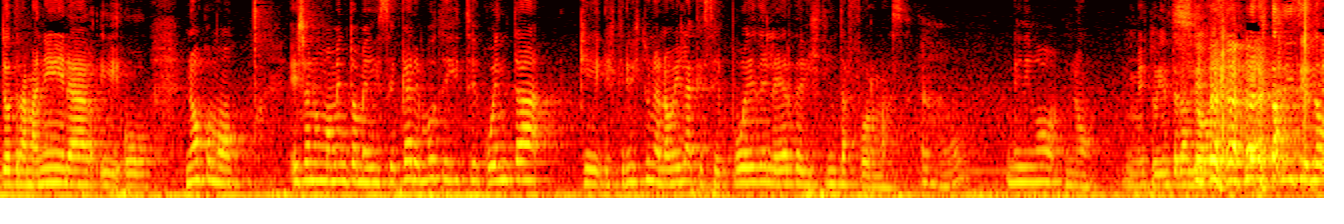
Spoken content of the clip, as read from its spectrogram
de otra manera eh, o no como ella en un momento me dice, Karen, vos te diste cuenta que escribiste una novela que se puede leer de distintas formas. Me digo, no, me estoy enterando me lo estás diciendo.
